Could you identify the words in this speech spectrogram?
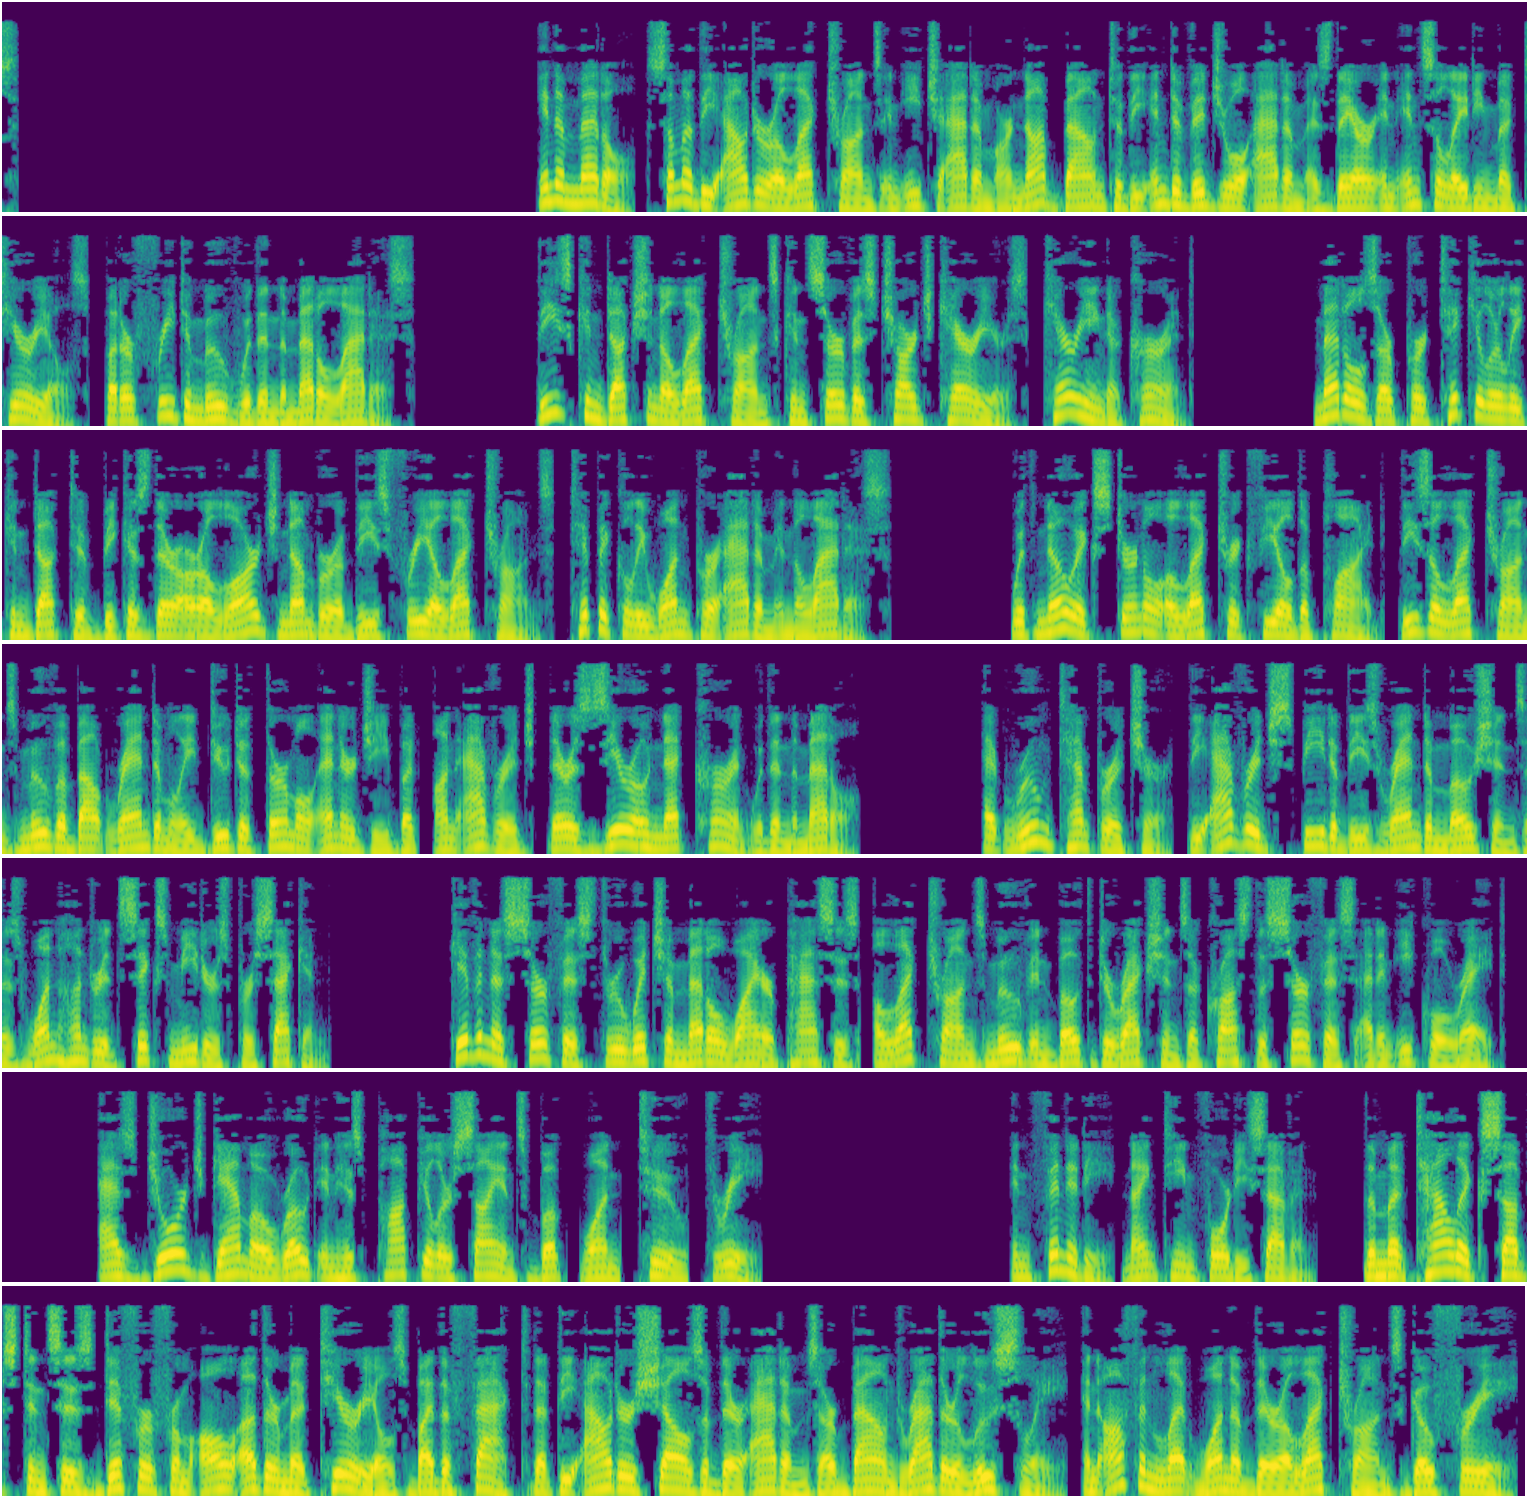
In a metal, some of the outer electrons in each atom are not bound to the individual atom as they are in insulating materials, but are free to move within the metal lattice. These conduction electrons can serve as charge carriers, carrying a current. Metals are particularly conductive because there are a large number of these free electrons, typically one per atom in the lattice. With no external electric field applied, these electrons move about randomly due to thermal energy but, on average, there is zero net current within the metal. At room temperature, the average speed of these random motions is 106 meters per second. Given a surface through which a metal wire passes, electrons move in both directions across the surface at an equal rate. As George Gamow wrote in his popular science book, 1, 2, 3, Infinity 1947. The metallic substances differ from all other materials by the fact that the outer shells of their atoms are bound rather loosely, and often let one of their electrons go free.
